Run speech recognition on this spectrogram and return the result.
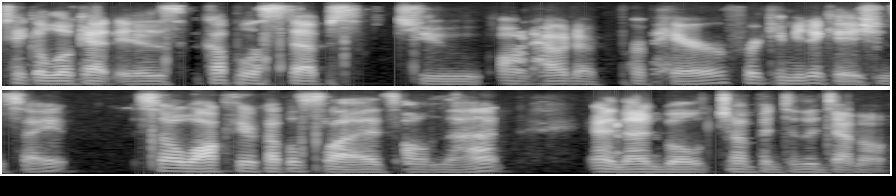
take a look at is a couple of steps to on how to prepare for a communication site. So I'll walk through a couple slides on that, and then we'll jump into the demo.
